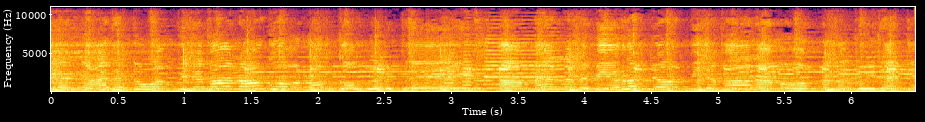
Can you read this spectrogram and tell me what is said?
เดือนหายเดือนดวงพี่จะพาน้องคร้องกล่อมและเป็นเพลงหแม้และไม่มีรถยนต์พี่จะพานามอนนั่งคุยแทนแก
